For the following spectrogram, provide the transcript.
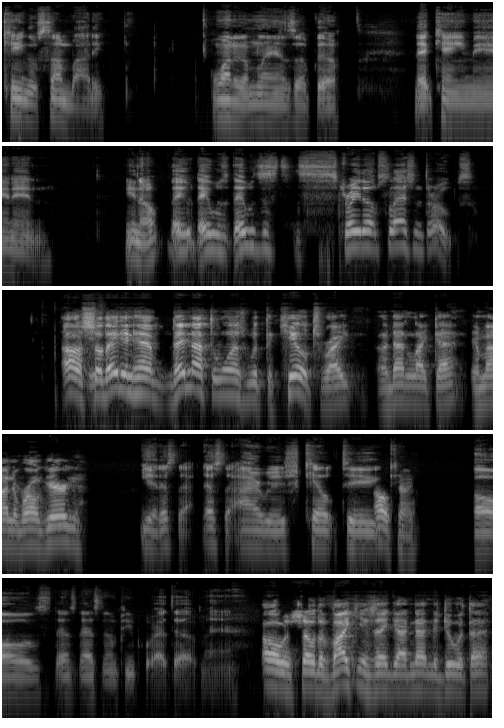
king of somebody, one of them lands up there that came in and you know they they was they was just straight up slashing throats. Oh, so If they didn't have they're not the ones with the kilts, right? Or nothing like that. Am I in the wrong area? yeah, that's the that's the Irish, Celtic, Okay. Gauls. That's that's them people right there, man. Oh, so the Vikings ain't got nothing to do with that?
